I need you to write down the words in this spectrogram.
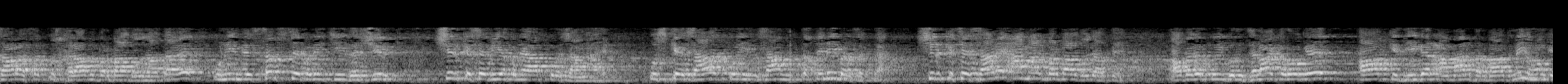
سارا سب کچھ خراب و برباد ہو جاتا ہے۔ انہیں میں سب سے بڑی چیز ہے شرک۔ شرک سے بھی اپنے آپ کو بچانا ہے۔ اس کے ساتھ کوئی انسان متقی نہیں بن سکتا۔ شرک سے سارے اعمال برباد ہو جاتے ہیں۔ آپ اگر کوئی گنجنا کرو گے آپ کے دیگر اعمال برباد نہیں ہوں گے،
